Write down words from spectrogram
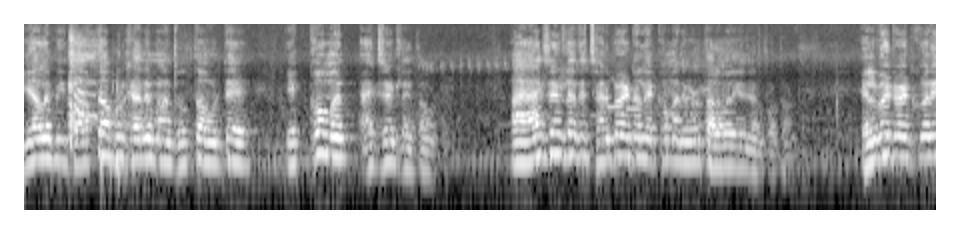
ఇవాళ మీ జాబ్తాపూర్ కానీ మనం చూస్తూ ఉంటే ఎక్కువ మంది యాక్సిడెంట్లు అవుతూ ఉంటాయి. ఆ యాక్సిడెంట్లు అయితే చనిపోయేటోళ్ళు ఎక్కువ మంది కూడా తలబలిగా చనిపోతూ ఉంటారు. హెల్మెట్ పెట్టుకొని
